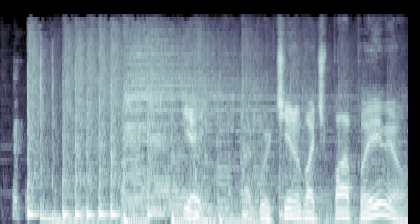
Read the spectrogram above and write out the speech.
E aí, tá curtindo o bate-papo aí, meu?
